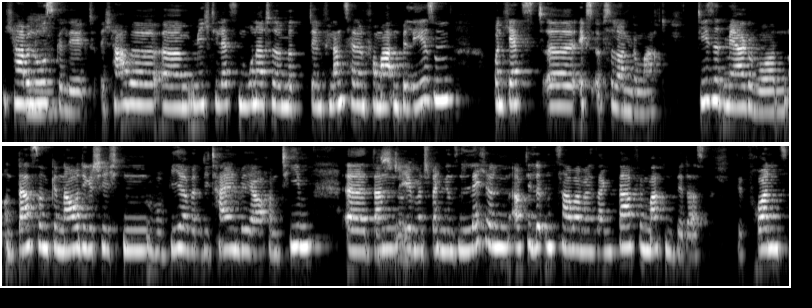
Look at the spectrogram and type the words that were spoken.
Ich habe mhm. losgelegt. Ich habe ähm, mich die letzten Monate mit den finanziellen Formaten belesen und jetzt äh, XY gemacht. Die sind mehr geworden. Und das sind genau die Geschichten, wo wir, die teilen wir ja auch im Team, äh, dann eben entsprechend uns ein Lächeln auf die Lippen zaubern, wenn wir sagen, dafür machen wir das. Wir freuen uns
